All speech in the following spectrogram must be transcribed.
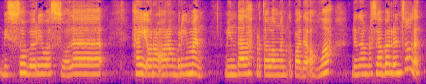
bisabri wassalat Hai orang-orang beriman, mintalah pertolongan kepada Allah dengan bersabar dan sholat.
